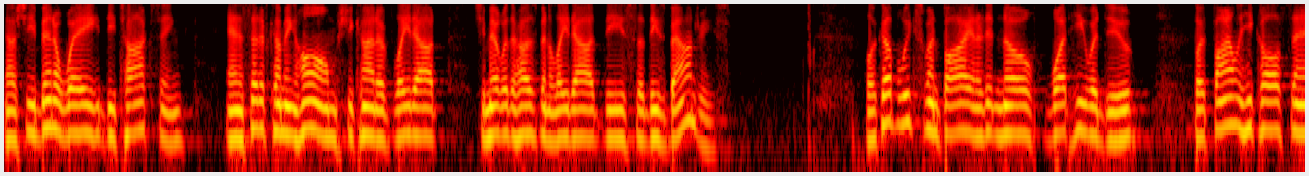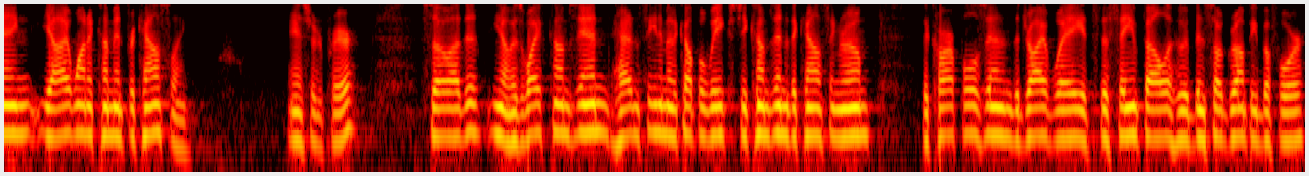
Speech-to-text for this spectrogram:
Now, she'd been away detoxing, and instead of coming home, she kind of laid out, she met with her husband and laid out these, uh, these boundaries. Well, a couple weeks went by, and I didn't know what he would do. But finally, he called saying, Yeah, I want to come in for counseling. Answered a prayer. So, uh, this, you know, his wife comes in, hadn't seen him in a couple of weeks. She comes into the counseling room. The car pulls in the driveway. It's the same fellow who had been so grumpy before.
